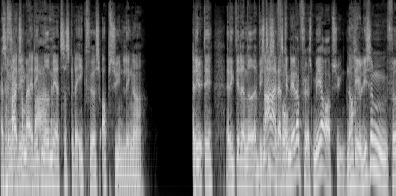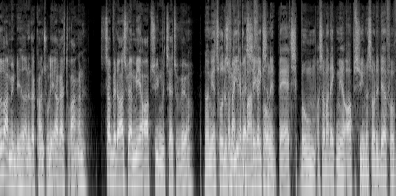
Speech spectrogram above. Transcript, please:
Altså Jamen, er, det, faktum er, er, det bare... ikke noget med, at så skal der ikke føres opsyn længere? Er det, ikke det? Er det ikke det der med, at hvis Nej, de nej, så der får... skal netop føres mere opsyn. Nå. Det er jo ligesom fødevaremyndighederne, der kontrollerer restauranterne. Så vil der også være mere opsyn med tatovører. Nå, men jeg troede, det Så var man fordi, kan at du bare fik på- sådan et badge, boom, og så var der ikke mere opsyn, og så var det derfor,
